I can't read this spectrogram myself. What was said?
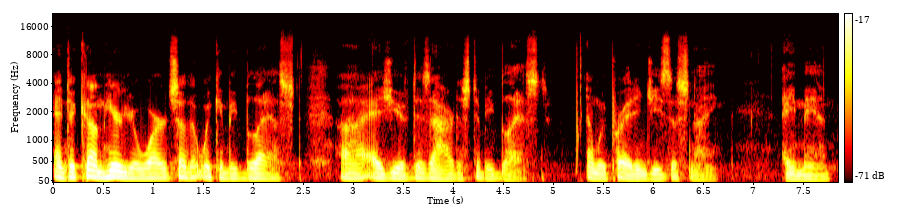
and to come hear your word so that we can be blessed uh, as you have desired us to be blessed. And we pray it in Jesus' name. Amen.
